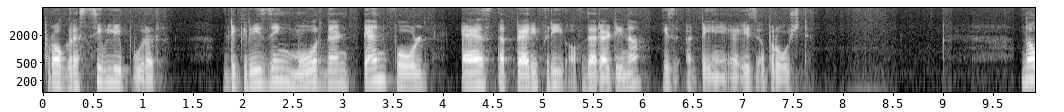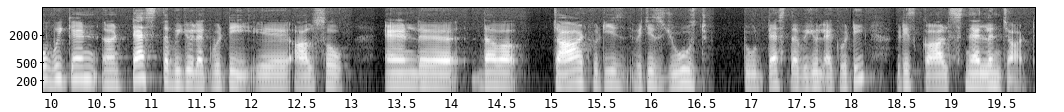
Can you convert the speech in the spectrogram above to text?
progressively poorer decreasing more than tenfold as the periphery of the retina is, is approached. Now, we can uh, test the visual acuity uh, also and uh, the chart which is which is used to test the visual acuity it is called Snellen chart.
